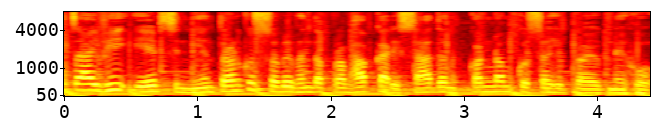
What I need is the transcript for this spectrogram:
एचआइभी एड्स नियन्त्रणको सबैभन्दा प्रभावकारी साधन कन्डमको सही प्रयोग नै हो।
